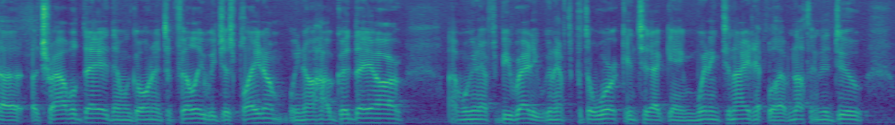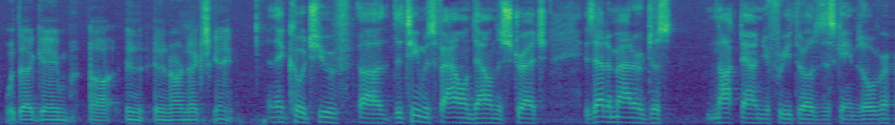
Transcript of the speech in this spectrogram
a, a travel day. Then we're going into Philly. We just played them. We know how good they are. And we're going to have to be ready. We're going to have to put the work into that game. Winning tonight will have nothing to do with that game uh, in, in our next game. And then, coach, you've uh, the team was fouling down the stretch. Is that a matter of just knock down your free throws? This game's over.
